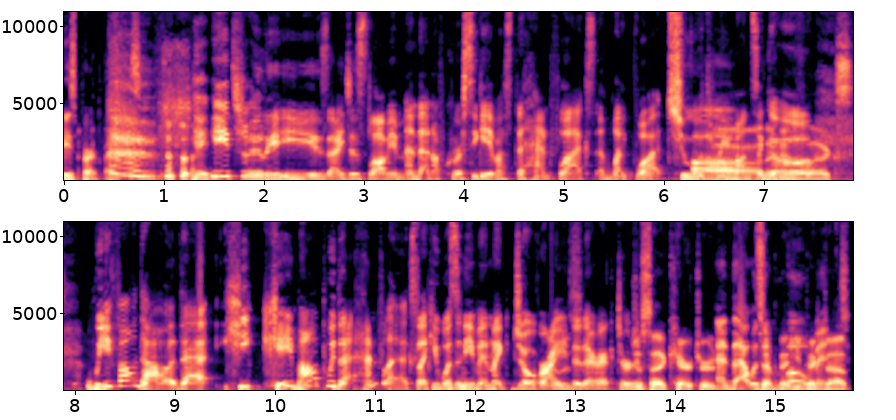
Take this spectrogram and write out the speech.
He's perfect. he truly is i just love him and then of course he gave us the hand flags and like what two or three months ago we found out that he came up with that hand flags like he wasn't even like joe wright the director Just a character. And that was a that moment. up.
